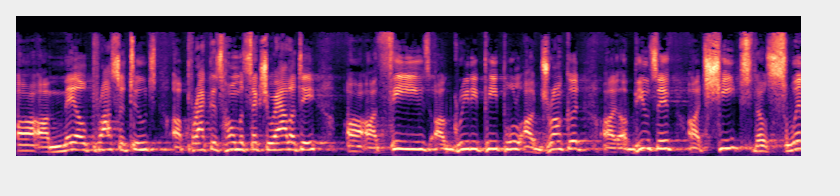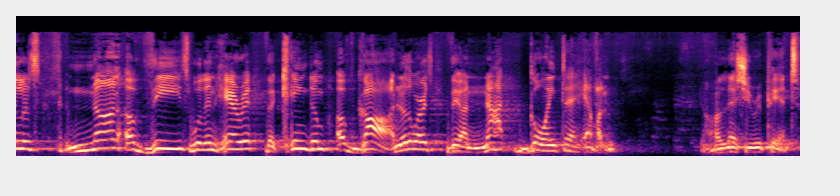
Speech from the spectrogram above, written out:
or are male prostitutes or practice homosexuality or are thieves or greedy people or drunkard or abusive or cheats, those swindlers, none of these will inherit the kingdom of God. In other words, they are not going to heaven unless you repent.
